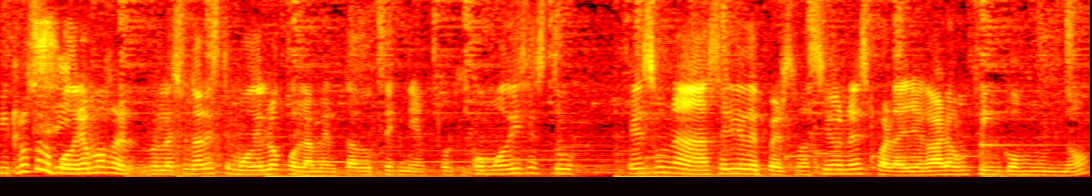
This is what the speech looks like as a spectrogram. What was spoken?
incluso lo podríamos relacionar este modelo con la mercadotecnia porque como dices tú es una serie de persuasiones para llegar a un fin común, ¿no?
